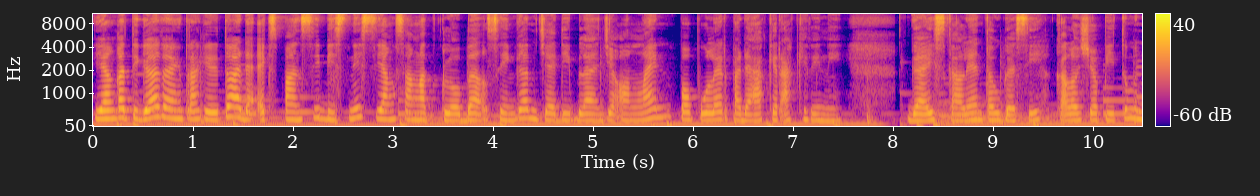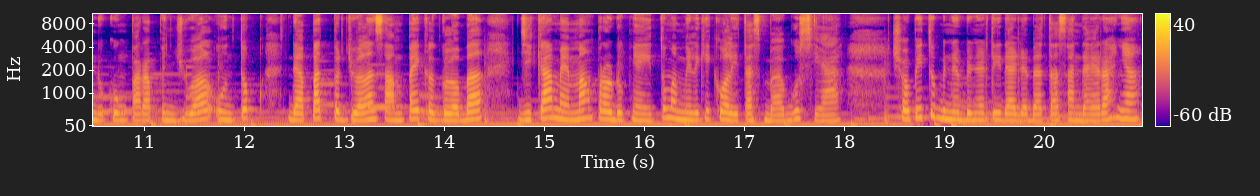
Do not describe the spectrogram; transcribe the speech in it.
Yang ketiga atau yang terakhir itu ada ekspansi bisnis yang sangat global sehingga menjadi belanja online populer pada akhir-akhir ini. Guys, kalian tahu gak sih kalau Shopee itu mendukung para penjual untuk dapat berjualan sampai ke global jika memang produknya itu memiliki kualitas bagus ya. Shopee itu benar-benar tidak ada batasan daerahnya,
